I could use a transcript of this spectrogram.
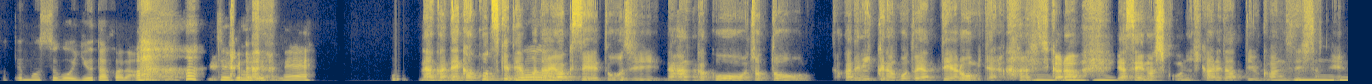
とてもすごい豊かな 授業ですね。なんかね、格好つけてやっぱ大学生当時、なんかこう、ちょっとアカデミックなことやってやろうみたいな感じから、野生の思考に惹かれたっていう感じでしたね。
